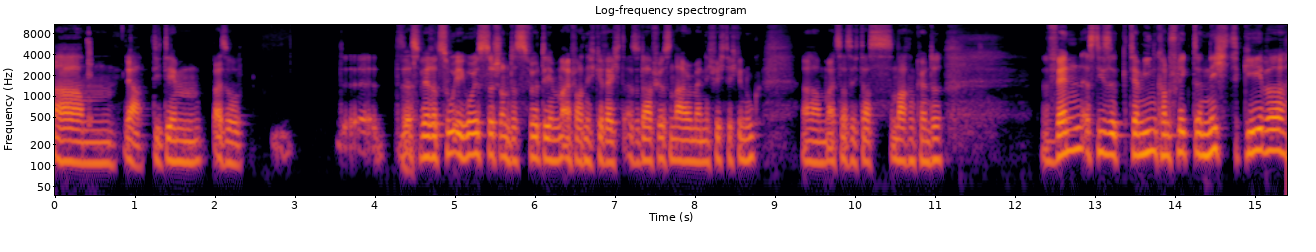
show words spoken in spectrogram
ähm, ja, die dem, also das wäre zu egoistisch und das wird dem einfach nicht gerecht. Also dafür ist ein Ironman nicht wichtig genug, ähm, als dass ich das machen könnte. Wenn es diese Terminkonflikte nicht gäbe,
